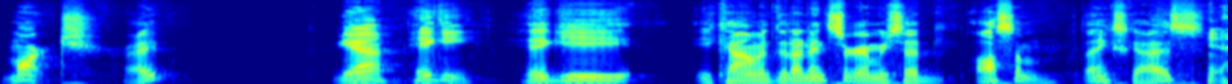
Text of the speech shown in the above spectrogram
March, right? Yeah, Higgy. Higgy, he commented on Instagram. He said, Awesome. Thanks, guys. Yeah.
